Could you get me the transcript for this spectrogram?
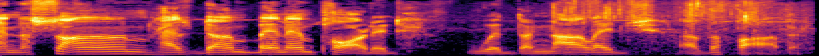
and the Son has done been imparted with the knowledge of the Father.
